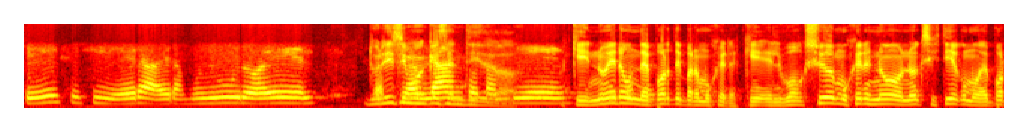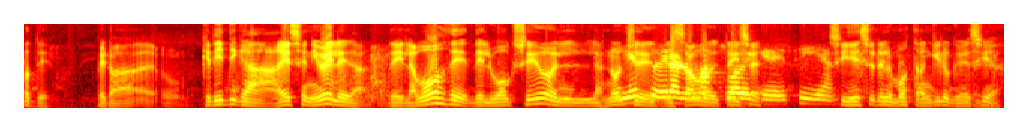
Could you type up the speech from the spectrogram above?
sí, sí, sí, era, era muy duro él. ¿Durísimo en qué sentido? también. Que no era un deporte para mujeres, que el boxeo de mujeres no, no existía como deporte. Pero ah, crítica a ese nivel era, de la voz de- del boxeo en las noches eso de era lo sábado más de suave que decía. Sí, eso era lo más tranquilo que decía.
